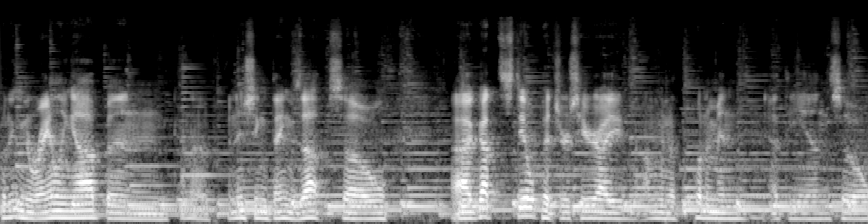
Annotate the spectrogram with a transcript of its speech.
putting the railing up and kind of finishing things up. So I've got the steel pictures here. I, I'm going to put them in at the end so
